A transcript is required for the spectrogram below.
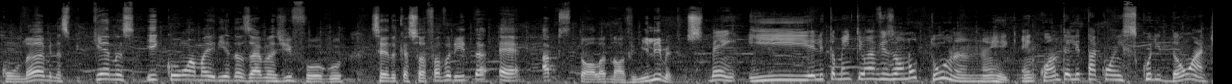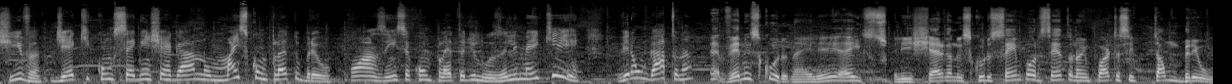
Com lâminas pequenas e com a maioria das armas de fogo, sendo que a sua favorita é a pistola 9mm. Bem, e ele também tem uma visão noturna, né, Henrique? Enquanto ele tá com a escuridão ativa, Jack consegue enxergar no mais completo breu, com a ausência completa de luz. Ele meio que vira um gato, né? É, vê no escuro, né? Ele é isso. Ele enxerga no escuro 100%, não importa se tá um breu.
